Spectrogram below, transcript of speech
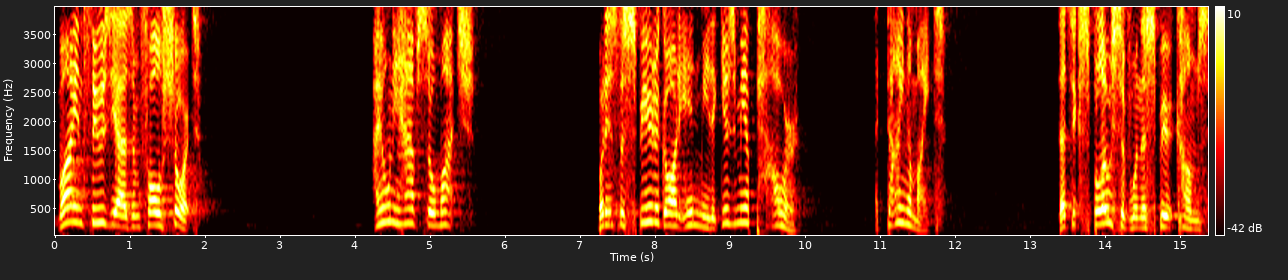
My enthusiasm falls short. I only have so much. But it's the Spirit of God in me that gives me a power, a dynamite that's explosive when the Spirit comes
